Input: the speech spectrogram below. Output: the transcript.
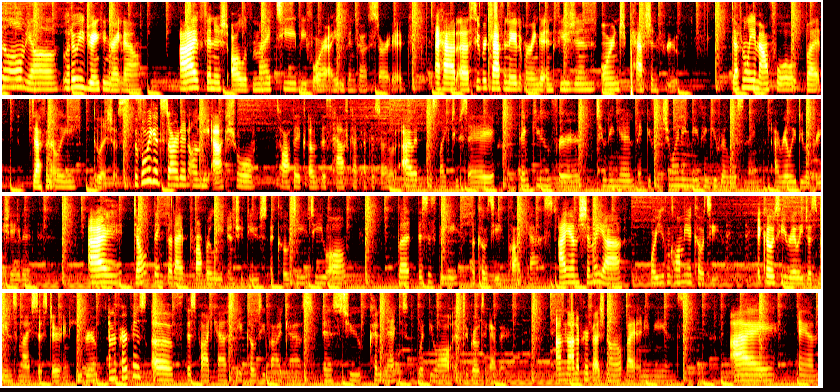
Shalom, y'all. What are we drinking right now? I finished all of my tea before I even got started. I had a super caffeinated moringa infusion, orange passion fruit. Definitely a mouthful, but definitely delicious. Before we get started on the actual topic of this half cup episode, I would just like to say thank you for tuning in. Thank you for joining me. Thank you for listening. I really do appreciate it. I don't think that I properly introduced Akoti to you all, but this is the Akoti podcast. I am Shemaya, or you can call me Akoti. Akoti really just means my sister in Hebrew. And the purpose of this podcast, the Akoti podcast, is to connect with you all and to grow together. I'm not a professional by any means. I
